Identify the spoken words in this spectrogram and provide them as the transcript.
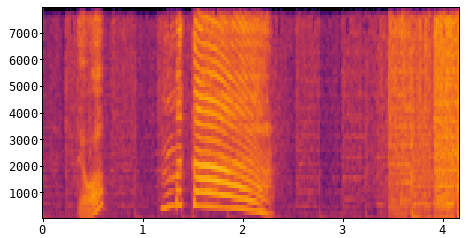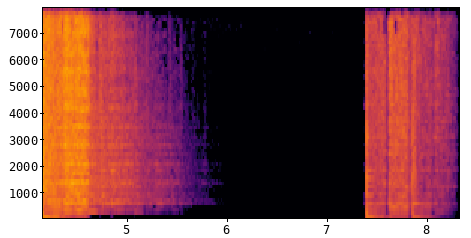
ではまた。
